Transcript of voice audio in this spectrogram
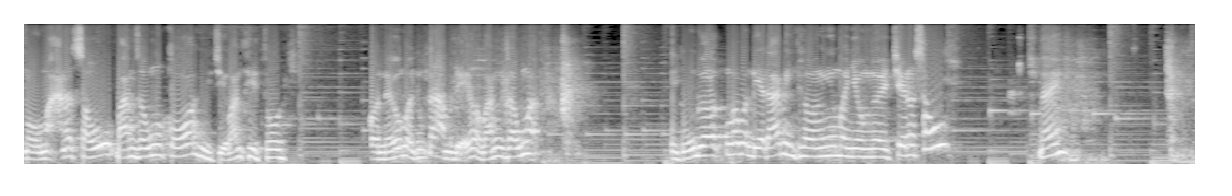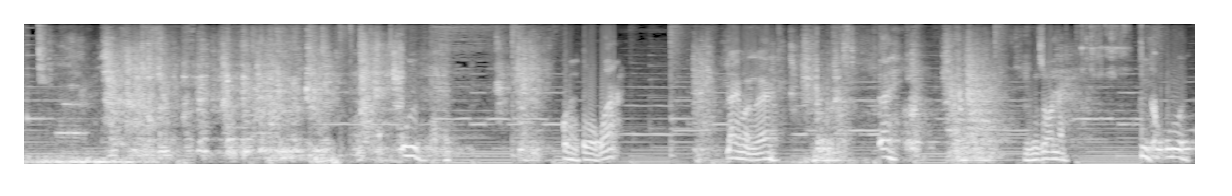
mẫu mã nó xấu, bán giống nó khó thì chỉ bán thịt thôi. Còn nếu mà chúng ta mà để mà bán giống á, thì cũng được, nó vẫn đĩa đá bình thường nhưng mà nhiều người chê nó xấu. Đấy. Ui con này to quá. Đây mọi người. Đây. Con giòn này. Kinh khủng luôn.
